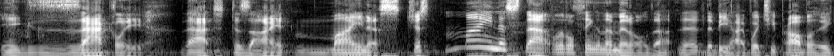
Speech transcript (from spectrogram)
exactly that design minus just minus that little thing in the middle, the, the the beehive, which he probably,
